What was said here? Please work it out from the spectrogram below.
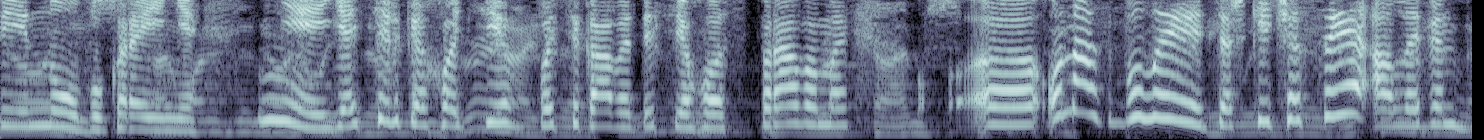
війну в Україні? Ні, я тільки хотів поцікавитись його справами. Е, У нас були тяжкі часи, але він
